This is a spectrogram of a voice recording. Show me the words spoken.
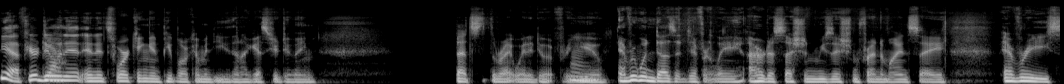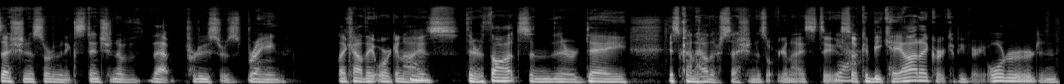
Yeah, if you're doing it and it's working and people are coming to you, then I guess you're doing that's the right way to do it for Mm. you. Everyone does it differently. I heard a session musician friend of mine say every session is sort of an extension of that producer's brain. Like how they organize their thoughts and their day is kind of how their session is organized too. Yeah. So it could be chaotic or it could be very ordered. And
